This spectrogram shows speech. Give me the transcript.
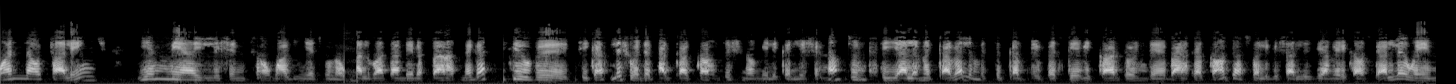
ዋናው challenge የሚያይልሽን ሰው ማግኘቱ ነው። ምናልባት አንድ የነበራት ነገር ዩቲዩብ ሲከፍልሽ ወደ ባንክ account ሽ ነው የሚልክልሽ እና እሱን ክፍያ ለመቀበል የምትቀበይበት debit card ወይም ባንክ account ያስፈልግሻል እዚህ አሜሪካ ውስጥ ያለ ወይም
